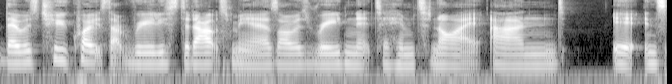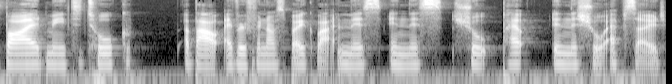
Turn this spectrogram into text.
there was two quotes that really stood out to me as I was reading it to him tonight, and it inspired me to talk about everything I've spoke about in this in this short pe- in this short episode.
